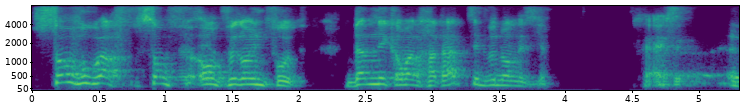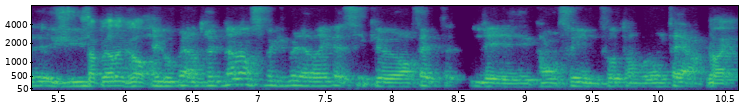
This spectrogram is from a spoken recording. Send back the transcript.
sans vouloir, sans, en faisant une faute, d'amener Korban Khatat, c'est de venir en nazir. Euh, j'ai- Ça perd d'accord. J'ai loupé un truc. Non, non, c'est pas que je vérité, c'est que en fait, les... quand on fait une faute involontaire, Ouais.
